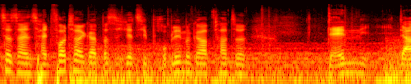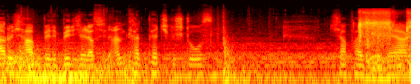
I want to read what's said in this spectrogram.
es ja seinen, seinen Vorteil gehabt, dass ich jetzt hier Probleme gehabt hatte, denn dadurch hab, bin, bin ich halt auf den Uncut-Patch gestoßen. Ich habe halt gemerkt,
